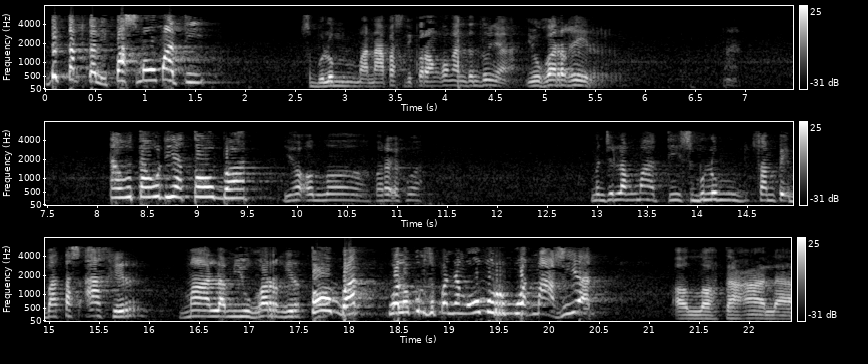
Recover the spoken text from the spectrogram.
Dekat sekali, pas mau mati. Sebelum napas di kerongkongan tentunya. Yughargir. Tahu-tahu dia tobat. Ya Allah, para ikhwah. Menjelang mati sebelum sampai batas akhir. Malam yughargir. Tobat. Walaupun sepanjang umur buat maksiat. Allah Ta'ala.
